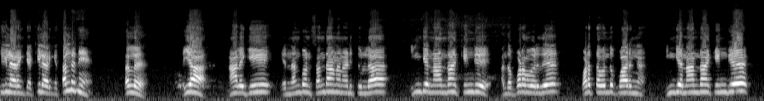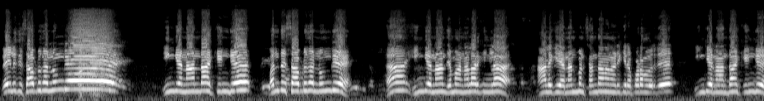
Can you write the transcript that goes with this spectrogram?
கீழே இறங்க கீழே இறங்க தள்ளு நீ. தள்ளு. ஐயா நாளைக்கு என் நண்பன் சந்தானம் நடித்துள்ள இங்க நான் தான் கிங்கு. அந்த படம் வருது. படத்தை வந்து பாருங்க. இங்க நான் தான் கிங்கு வெயிலுக்கு சாப்பிடுங்க நுங்கு. இங்க நான் தான் கிங்கு வந்து சாப்பிடுங்க நுங்கு. ஆ, இங்க நான் எம்மா நல்லா இருக்கீங்களா? நாளைக்கு என் நண்பன் சந்தானம் நடிக்கிற படம் வருது. இங்க நான் தான் கிங்கு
